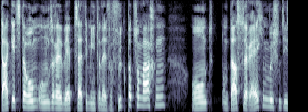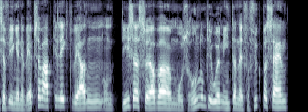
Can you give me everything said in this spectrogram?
Da geht es darum, unsere Webseite im Internet verfügbar zu machen und um das zu erreichen, müssen diese auf irgendeinen Webserver abgelegt werden und dieser Server muss rund um die Uhr im Internet verfügbar sein,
